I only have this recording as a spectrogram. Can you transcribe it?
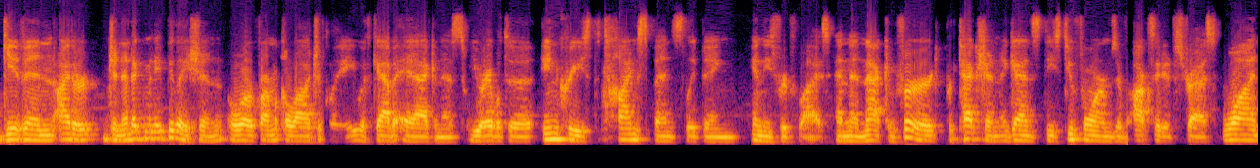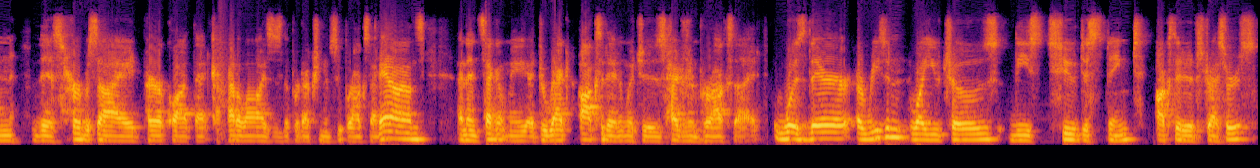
given either genetic manipulation or pharmacologically with GABA A agonists, you were able to increase the time spent sleeping in these fruit flies. And then that conferred protection against these two forms of oxidative stress. One, this herbicide, paraquat, that catalyzes the production of superoxide anions. And then, secondly, a direct oxidant, which is hydrogen peroxide. Was there a reason why you chose these two distinct oxidative stressors?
